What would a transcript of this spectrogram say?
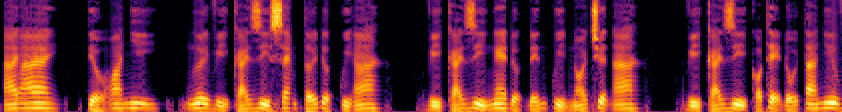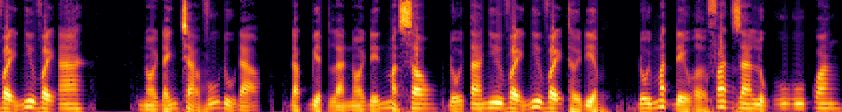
Ai ai, tiểu hoa nhi, ngươi vì cái gì xem tới được quỷ A, vì cái gì nghe được đến quỷ nói chuyện A, vì cái gì có thể đối ta như vậy như vậy A. Nói đánh trả vũ đủ đạo, đặc biệt là nói đến mặt sau, đối ta như vậy như vậy thời điểm, đôi mắt đều ở phát ra lục u u quang.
